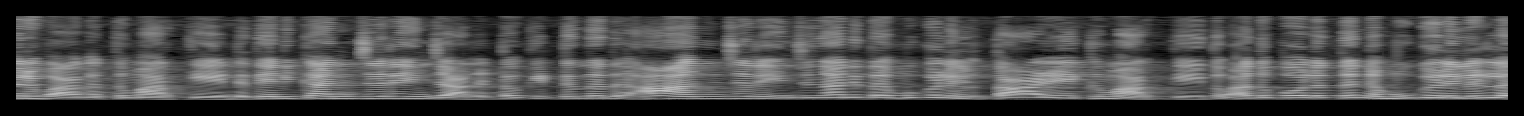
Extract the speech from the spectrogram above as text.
ഒരു ഭാഗത്ത് മാർക്ക് ചെയ്യേണ്ടത്. എനിക്ക് അഞ്ചര ഇഞ്ചാണ് കേട്ടോ കിട്ടുന്നത്. ആ അഞ്ചര ഇഞ്ച് ഞാനിത് മുകളിൽ താഴേക്ക് മാർക്ക് ചെയ്തു. അതുപോലെ തന്നെ മുകളിലുള്ള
